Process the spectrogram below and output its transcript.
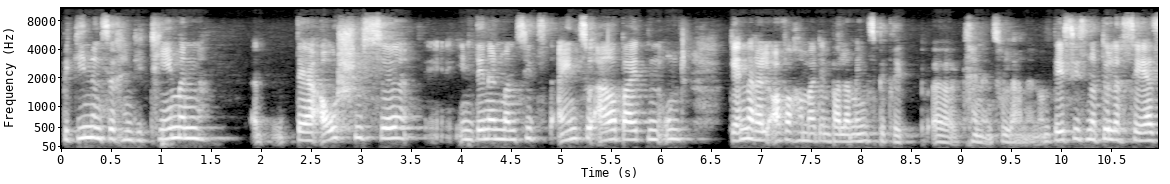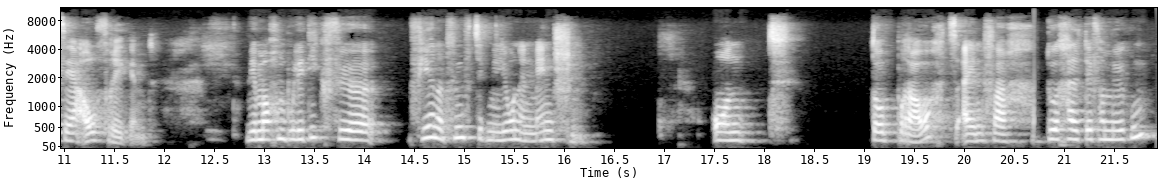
beginnen sich in die Themen der Ausschüsse, in denen man sitzt, einzuarbeiten und generell einfach einmal den Parlamentsbetrieb äh, kennenzulernen. Und das ist natürlich sehr, sehr aufregend. Wir machen Politik für 450 Millionen Menschen. Und da braucht's einfach Durchhaltevermögen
